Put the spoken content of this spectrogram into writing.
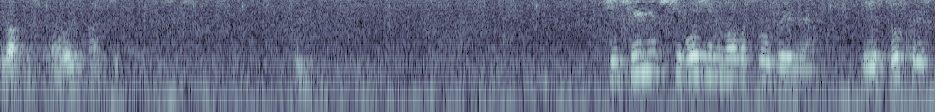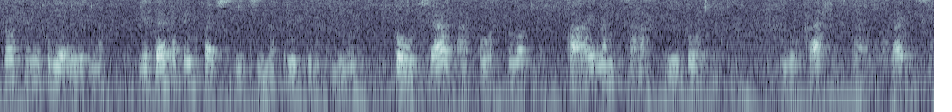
22-23 В течение всего земного служения – Иисус Христос непрерывно и даже предпочтительно пред другими поучал апостолов тайном Царстве Божьем. Лука 6 глава 10 стих.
